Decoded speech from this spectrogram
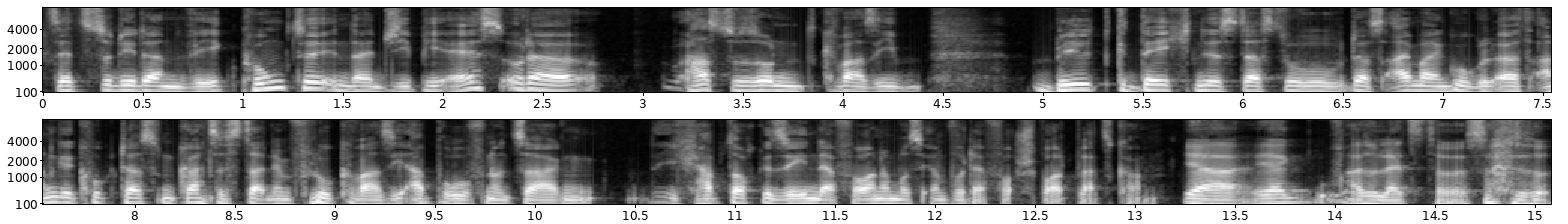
Setzt du dir dann Wegpunkte in dein GPS oder hast du so ein quasi Bildgedächtnis, dass du das einmal in Google Earth angeguckt hast und kannst es dann im Flug quasi abrufen und sagen, ich habe doch gesehen, da vorne muss irgendwo der Sportplatz kommen. Ja, ja, also letzteres. Also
